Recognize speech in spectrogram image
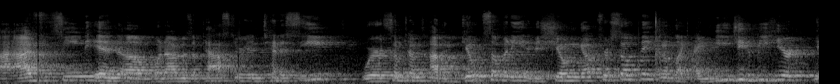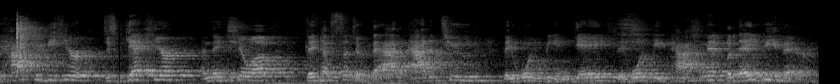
I, have seen in um, when I was a pastor in Tennessee where sometimes I would guilt somebody into showing up for something, and I'm like, I need you to be here. You have to be here. Just get here. And they'd show up. They'd have such a bad attitude. They wouldn't be engaged. They wouldn't be passionate, but they'd be there.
